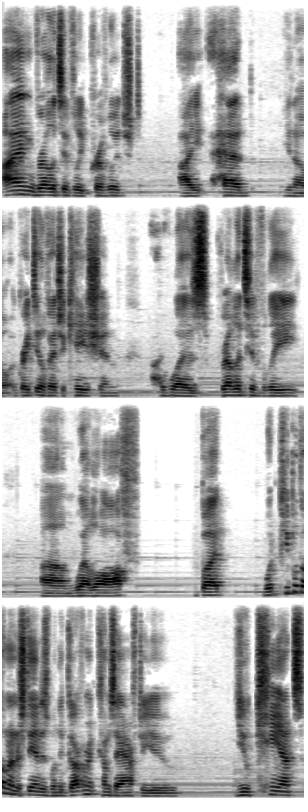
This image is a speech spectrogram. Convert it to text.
I'm relatively privileged. I had, you know, a great deal of education. I was relatively um, well off. But what people don't understand is when the government comes after you, you can't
